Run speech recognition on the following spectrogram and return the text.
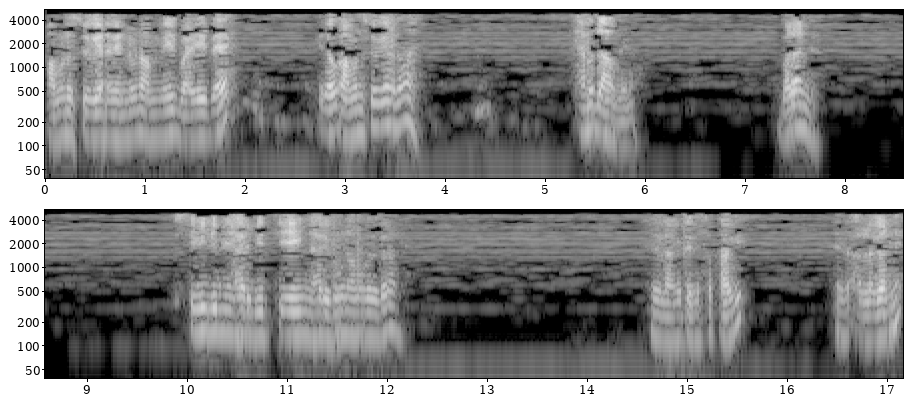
අමනුෂ්‍ය ගැන වෙන්න ඕන අම්මේ බයේ බෑ. ඒක අමනුෂ්‍ය ගැන තමයි. හැමදාම වෙනවා. බලන්න. සිවිලි මේ හරි පිටියේ ඉන්න හරි වුණා මොකද කරන්නේ? ඒ ළඟට එන සතාගේ නේද අල්ලගන්නේ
